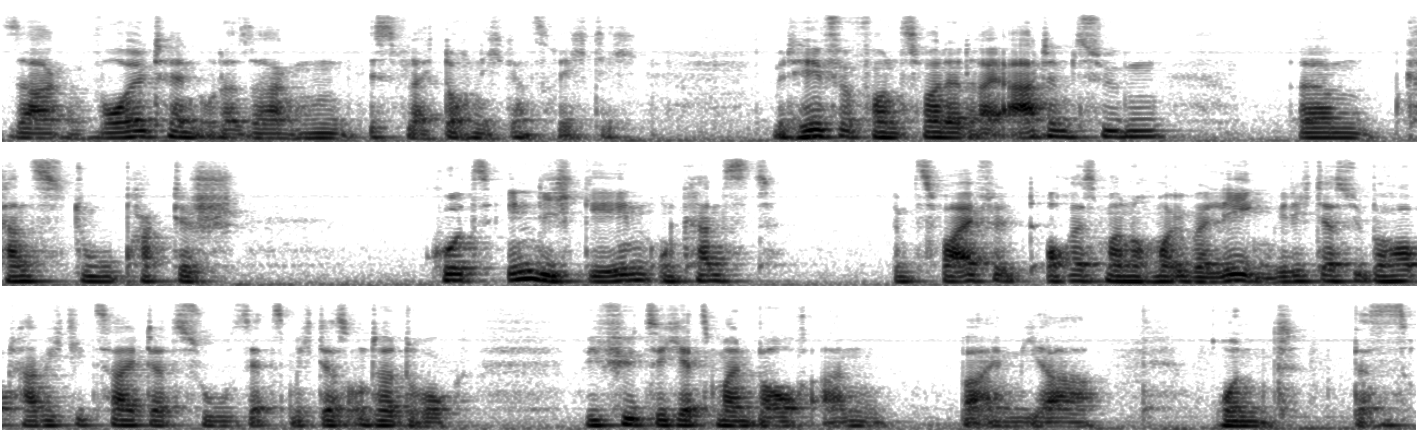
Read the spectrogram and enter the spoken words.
sagen wollten oder sagen, hm, ist vielleicht doch nicht ganz richtig. Mit Hilfe von zwei oder drei Atemzügen ähm, kannst du praktisch kurz in dich gehen und kannst im Zweifel auch erstmal nochmal überlegen, will ich das überhaupt? Habe ich die Zeit dazu? Setzt mich das unter Druck? Wie fühlt sich jetzt mein Bauch an bei einem Ja? Und das ist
